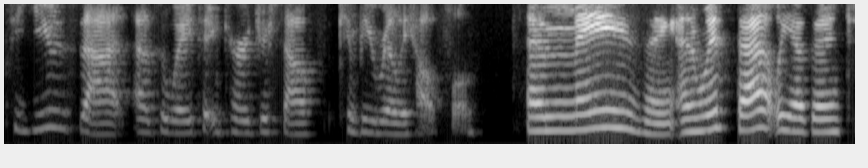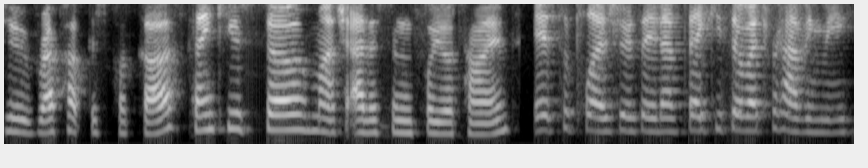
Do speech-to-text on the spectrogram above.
to use that as a way to encourage yourself can be really helpful Amazing. And with that, we are going to wrap up this podcast. Thank you so much, Alison, for your time. It's a pleasure, Zainab. Thank you so much for having me.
